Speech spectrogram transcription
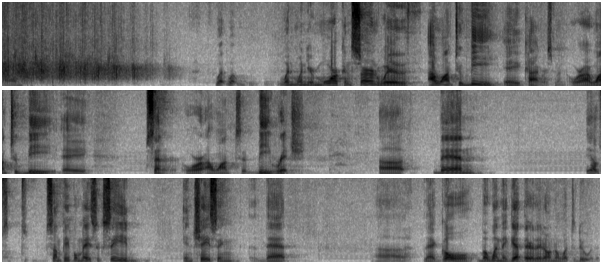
um, what, what, when, when you're more concerned with, I want to be a congressman, or I want to be a senator, or I want to be rich, uh, then, you know, some people may succeed in chasing that, uh, that goal, but when they get there, they don't know what to do with it.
